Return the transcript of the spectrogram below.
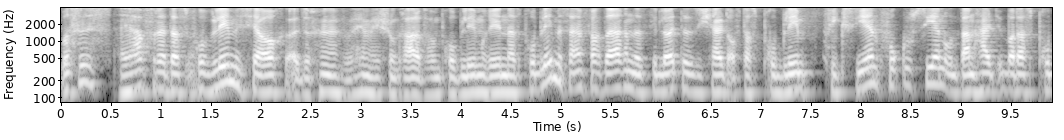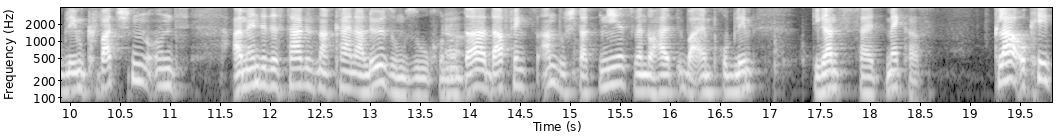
was ist? Ja, Bruder, das Problem ist ja auch, also wenn wir schon gerade vom Problem reden, das Problem ist einfach darin, dass die Leute sich halt auf das Problem fixieren, fokussieren und dann halt über das Problem quatschen und am Ende des Tages nach keiner Lösung suchen. Und da, da fängt es an, du stagnierst, wenn du halt über ein Problem die ganze Zeit meckerst. Klar, okay,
